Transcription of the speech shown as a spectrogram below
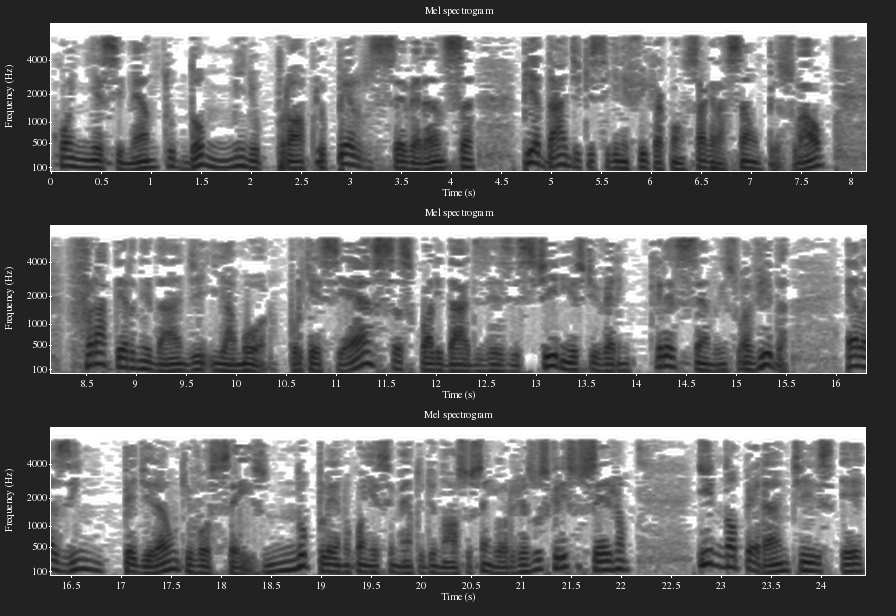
conhecimento, domínio próprio, perseverança, piedade que significa consagração pessoal, fraternidade e amor. Porque se essas qualidades existirem e estiverem crescendo em sua vida, elas impedirão que vocês, no pleno conhecimento de nosso Senhor Jesus Cristo, sejam inoperantes e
